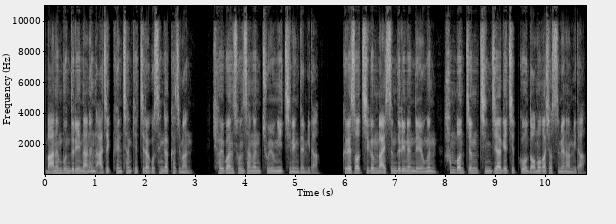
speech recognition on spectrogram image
많은 분들이 나는 아직 괜찮겠지라고 생각하지만 혈관 손상은 조용히 진행됩니다. 그래서 지금 말씀드리는 내용은 한 번쯤 진지하게 짚고 넘어가셨으면 합니다.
